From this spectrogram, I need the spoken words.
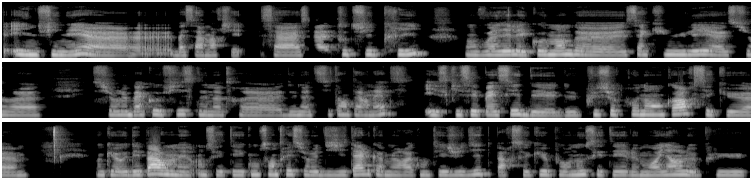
Et in fine, euh, bah, ça a marché. Ça, ça a tout de suite pris. On voyait les commandes s'accumuler sur, sur le back-office de notre, de notre site internet. Et ce qui s'est passé de, de, plus surprenant encore, c'est que euh, donc euh, au départ, on, on s'était concentré sur le digital, comme le racontait Judith, parce que pour nous, c'était le moyen le plus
